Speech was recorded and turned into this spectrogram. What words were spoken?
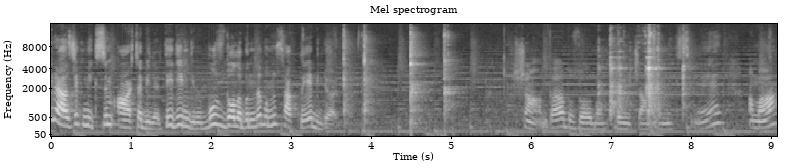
Birazcık miksim artabilir. Dediğim gibi buzdolabında bunu saklayabiliyorum. Şu anda buzdolabına koyacağım bu miksimi. Ama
